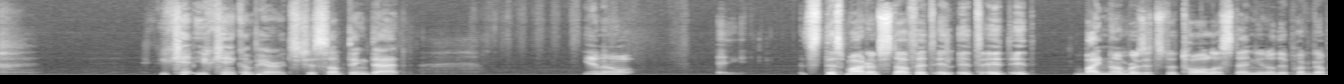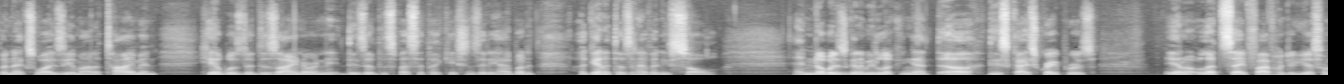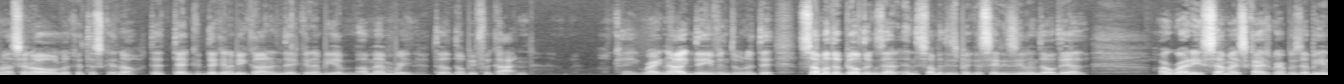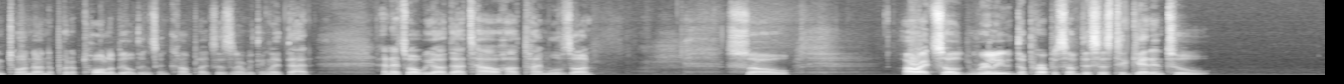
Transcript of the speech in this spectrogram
you can't you can't compare. It's just something that you know it's this modern stuff. It it it it, it by numbers it's the tallest, and you know they put it up in X Y Z amount of time, and here was the designer, and these are the specifications that he had. But it, again, it doesn't have any soul. and nobody's going to be looking at uh, these skyscrapers. You know, let's say 500 years from now, saying, "Oh, look at this." No, they're they're, going to be gone, and they're going to be a, a memory. They'll they'll be forgotten. Okay, right now they're even doing it. They, some of the buildings that in some of these bigger cities, even though they're already semi skyscrapers, they're being torn down to put up taller buildings and complexes and everything like that. And that's all we are. That's how how time moves on. So, all right. So really, the purpose of this is to get into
